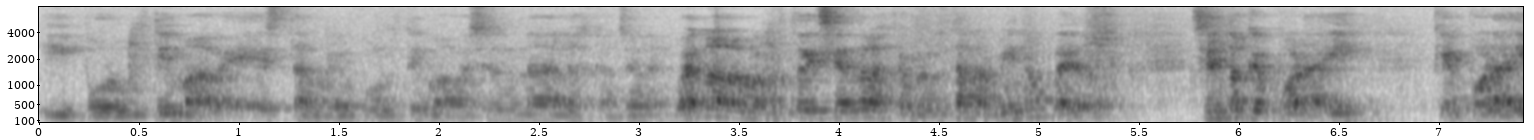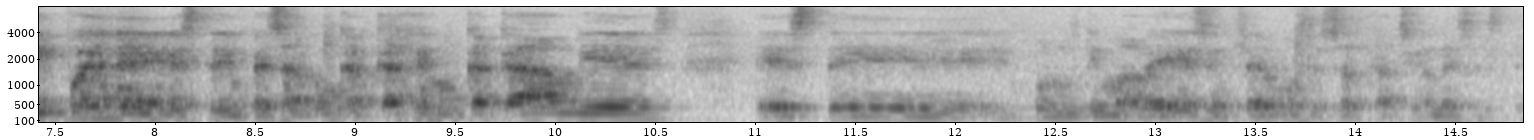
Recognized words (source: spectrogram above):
y por última vez, también por última vez es una de las canciones. Bueno, a lo mejor estoy diciendo las que me gustan a mí, ¿no? Pero siento que por ahí, que por ahí pueden este, empezar con Carcaje, nunca cambies, este, por última vez, enfermos, esas canciones, este,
